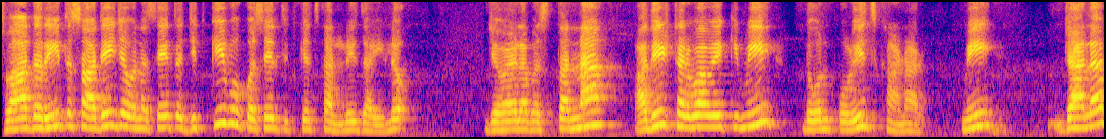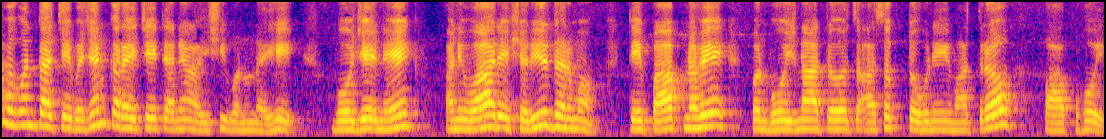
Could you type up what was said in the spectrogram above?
स्वादरीत साधे जेवण असेल तर जितकी भूक असेल तितकेच खाल्ले जाईल. जेवायला बसताना आधीच ठरवावे की मी दोन पोळीच खाणार. मी ज्याला भगवंताचे भजन करायचे त्याने आळशी बनू नये. भोजन एक अनिवार्य शरीर धर्म. ते पाप नव्हे पण भोजनातच आसक्त होणे मात्र पाप होय.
